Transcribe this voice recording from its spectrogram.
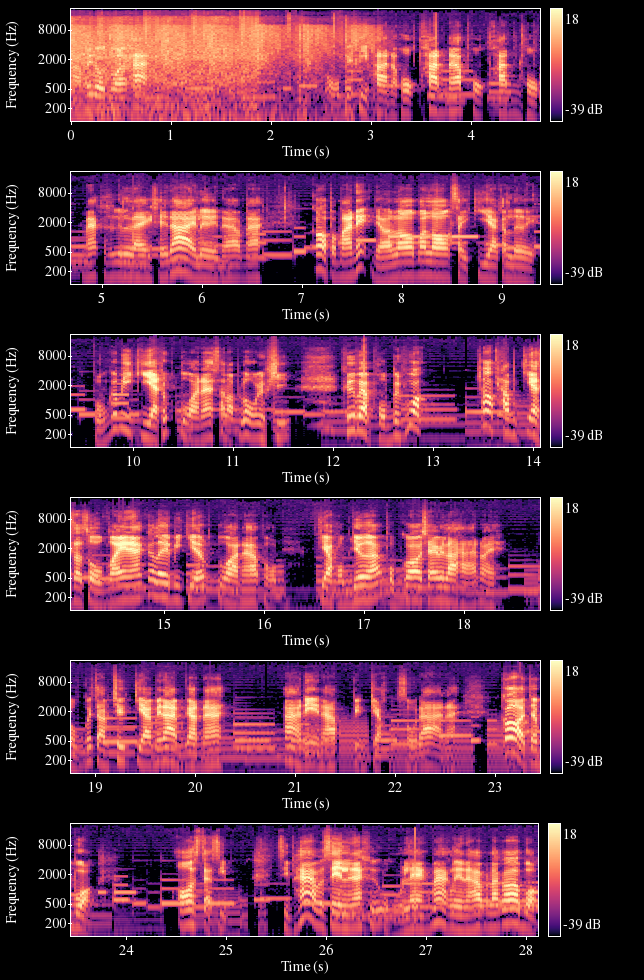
อ่าไม่โดนตัวข้างโอ้ไม่สี่พันอะหกพันนะครับหกพันหกนะก็คือแรงใช้ได้เลยนะครับนะ ก็ประมาณนี้เดี๋ยวเรามาลองใส่เกียร์กันเลย ผมก็มีเกียร์ทุกตัวนะสำหรับโลกนี้คือแบบผมเป็นพวกชอบทำเกียร์สะสมไว้นะ ก็เลยมีเกียร์ทุกตัวนะครับผมเกียร์ผมเยอะฮะผมก็ใช้เวลาหาหน่อย ผมก็จำชื่อเกียร์ไม่ได้เหมือนกันนะ อ่านี่นะครับ เป็นเกียร์ของโซดานะ ก็จะบวกออสแต่สิบสิบห้าเปอร์เซ็นต์เลยนะ คือโอ้โหแรงมากเลยนะครับ แล้วก็บวก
